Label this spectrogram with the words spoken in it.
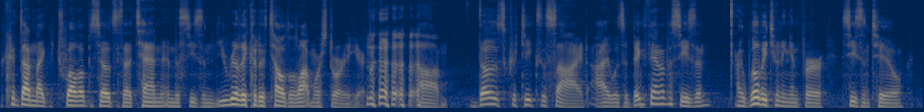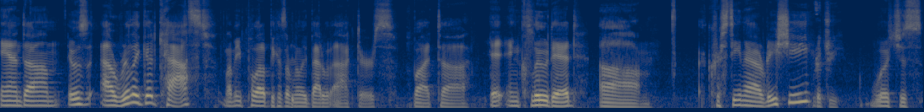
You could have done like 12 episodes instead of 10 in the season. You really could have told a lot more story here. um, those critiques aside, I was a big fan of the season. I will be tuning in for season two. And um, it was a really good cast. Let me pull it up because I'm really bad with actors. But uh, it included um, Christina Ricci, Richie. which is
